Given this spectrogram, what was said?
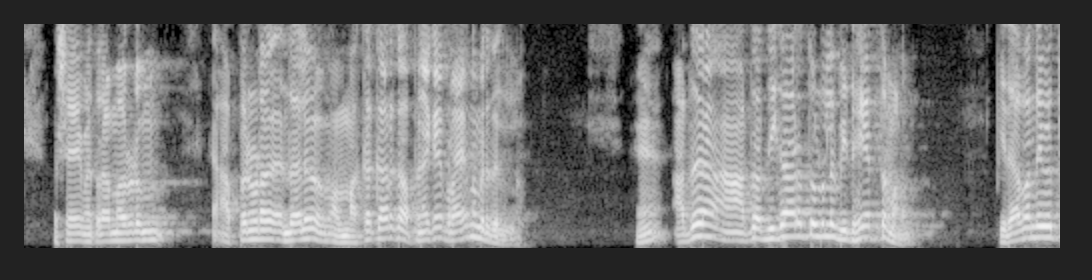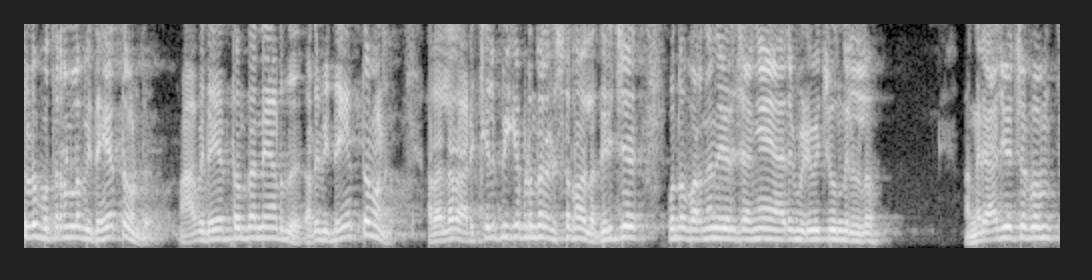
പക്ഷേ മെത്രാന്മാരോടും അപ്പനോട് എന്തായാലും മക്കാർക്ക് അപ്പനൊക്കെ പ്രായമൊന്നും വരുന്നില്ലല്ലോ അത് അത് അധികാരത്തോടുള്ള വിധേയത്വമാണ്. പിതാവാൻ ദൈവത്തോട് പുത്രനുള്ള വിധേയത്വമുണ്ട്. ആ വിധേയത്വം തന്നെയാണിത്. അത് വിധേയത്വമാണ്. അതല്ലാതെ അടിച്ചേൽപ്പിക്കപ്പെടുന്ന ഒരു അനുസരണമല്ല. തിരിച്ച് ഒന്ന് പറഞ്ഞെന്ന് വിചാരിച്ച് അങ്ങേ ആരും വിടിവെച്ചു ഒന്നുമില്ലല്ലോ അങ്ങ് രാജിവെച്ചപ്പം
